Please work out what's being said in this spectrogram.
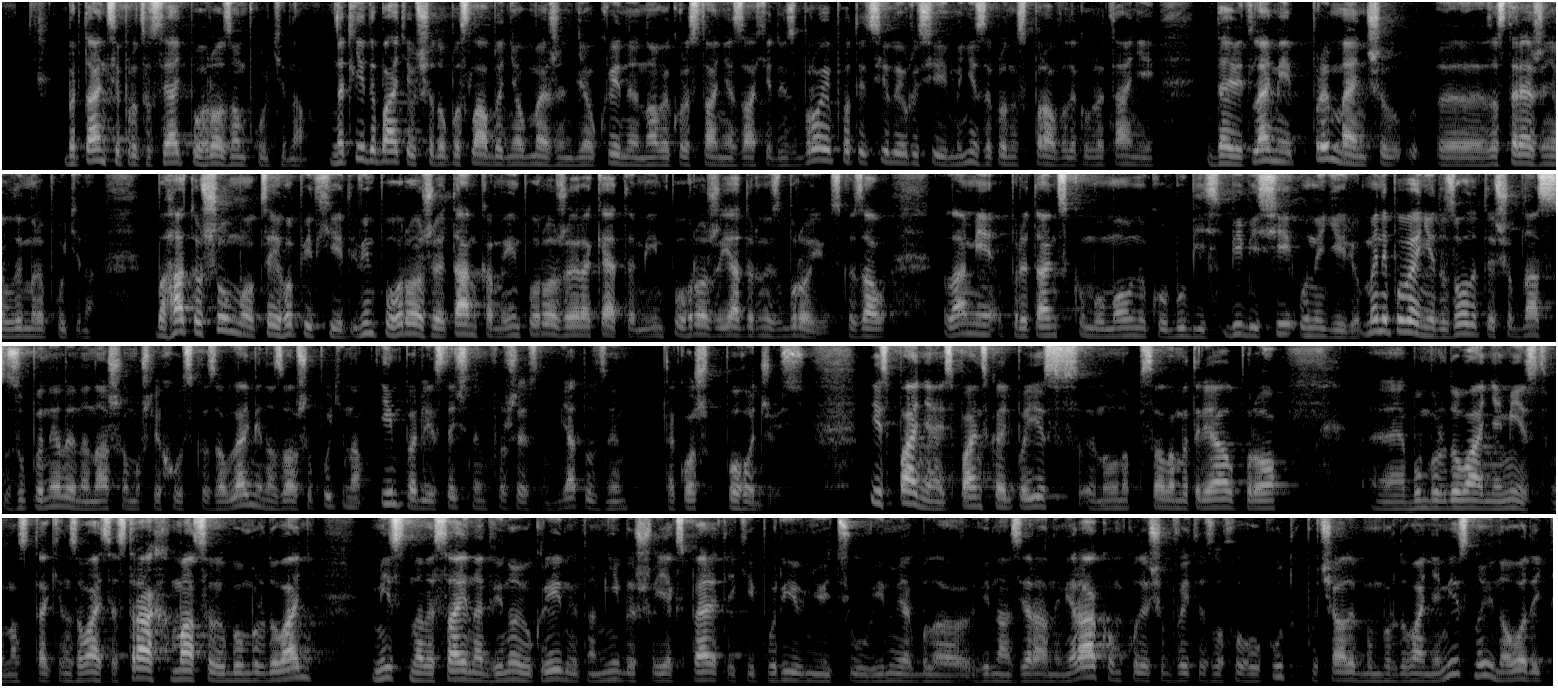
Британці протистоять погрозам Путіна. На тлі дебатів щодо послаблення обмежень для України на використання західної зброї проти цілої Росії, міністр закордонних справ Великобританії Девід Лемі применшив е, застереження Володимира Путіна. Багато шуму це його підхід. Він погрожує танками, він погрожує ракетами, він погрожує ядерною зброєю, сказав Ламі британському мовнику BBC у неділю. Ми не повинні дозволити, щоб нас зупинили на нашому шляху, сказав Лемі, назвавши Путіна імперіалістичним фашистом. Я тут з ним також погоджуюсь. Іспанія, іспанська Альпаїс ну, написала матеріал про е, бомбардування міст. Вона так і називається Страх масових бомбардувань. Міст нависає над війною Україною. Там ніби що є експерти, які порівнюють цю війну, як була війна з Іраном Іраком, коли щоб вийти з лохового куту, почали бомбардування міст. Ну і наводить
